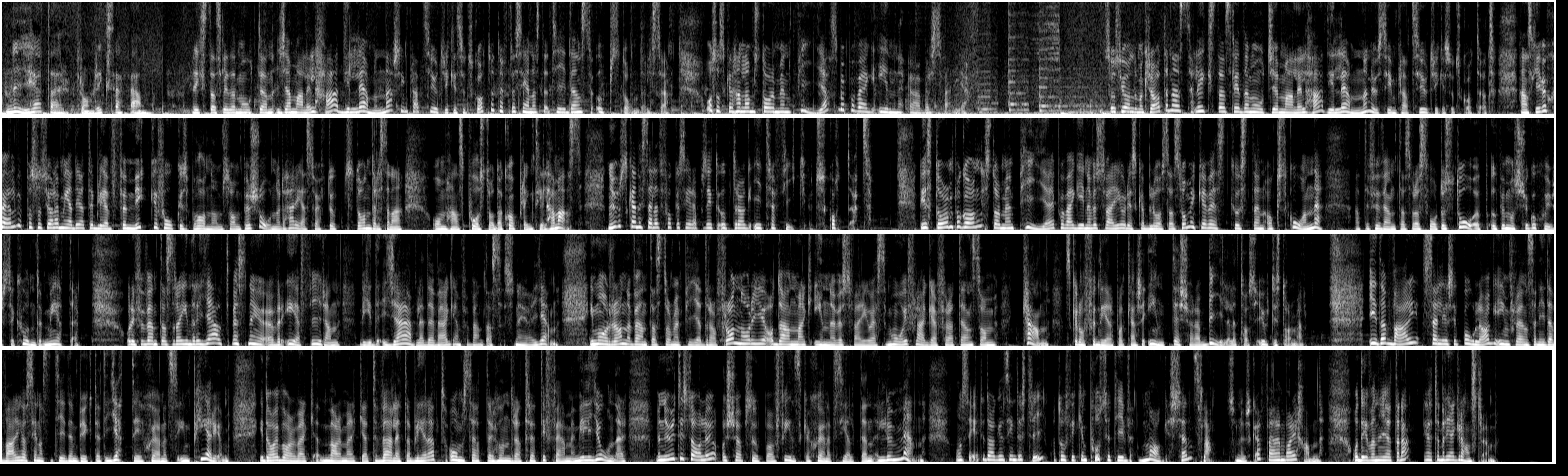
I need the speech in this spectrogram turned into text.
Nyheter från riks FM. Riksdagsledamoten Jamal El-Haj lämnar sin plats i utrikesutskottet efter senaste tidens uppståndelse. Och så ska det handla om stormen Pia som är på väg in över Sverige. Socialdemokraternas riksdagsledamot Jamal El-Hadi lämnar nu sin plats i utrikesutskottet. Han skriver själv på sociala medier att det blev för mycket fokus på honom som person. Och Det här är alltså efter uppståndelserna om hans påstådda koppling till Hamas. Nu ska han istället fokusera på sitt uppdrag i trafikutskottet. Det är storm på gång. Stormen Pia är på väg in över Sverige och det ska blåsa så mycket västkusten och Skåne att det förväntas vara svårt att stå upp, uppemot 27 sekundmeter. Och det förväntas dra in rejält med snö över E4 vid Gävle där vägen förväntas snöa igen. Imorgon väntas stormen Pia dra från Norge och Danmark in över Sverige och SMHI flaggar för att den som kan ska nog fundera på att kanske inte köra bil eller ta sig ut i stormen. Ida Warg säljer sitt bolag. Influensen Ida Warg har senaste tiden byggt ett jätteskönhetsimperium. Idag är varumärket väletablerat och omsätter 135 miljoner. Men nu är det till salu och köps upp av finska skönhetshjälten Lumen. Hon säger till Dagens Industri att hon fick en positiv magkänsla, så nu ska affären vara i hamn. Och Det var nyheterna. Jag heter Maria Granström.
